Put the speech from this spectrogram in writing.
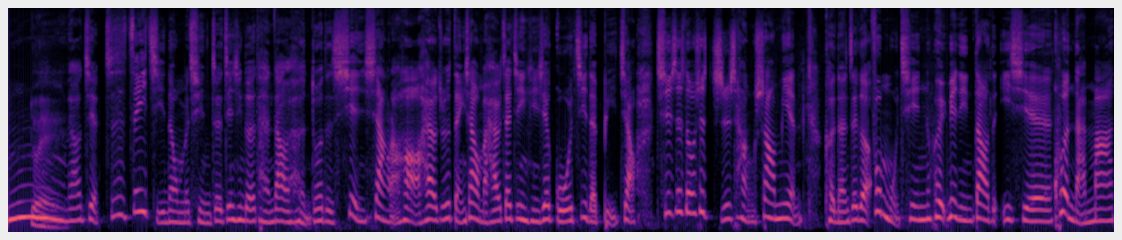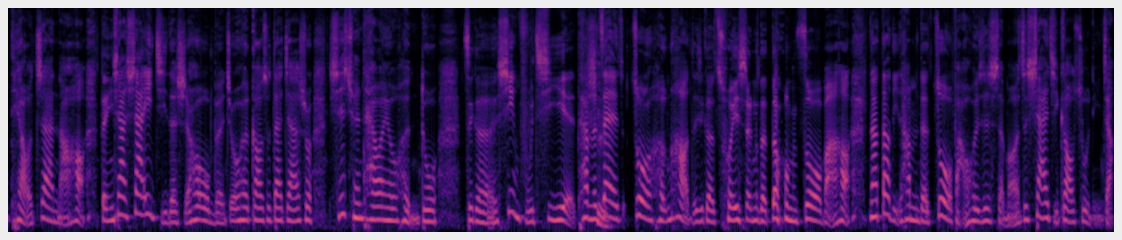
嗯，对，了解。就是这一集呢，我们请这建兴哥谈到了很多的现象了哈，还有就是等一下我们还会再进行一些国际的比较。其实这都是职场上面可能这个父母亲会面临到的一些困难吗？挑战啊哈。等一下下一集的时候，我们就会告诉大家说，其实全台湾有很多这个幸福企业，他们在做很好的一个催生的动作嘛哈。那到底他们的做法会是什么？这下一集告诉你这样。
